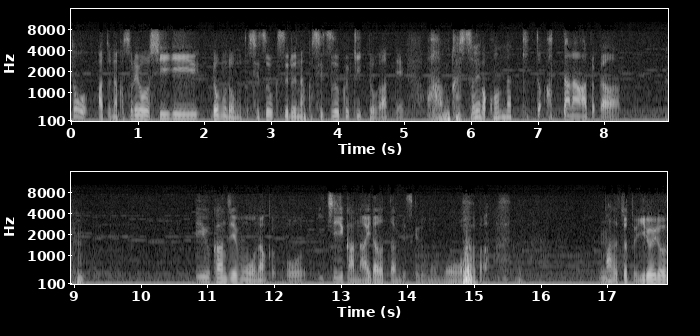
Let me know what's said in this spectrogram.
と、あとなんかそれを CD ロムロムと接続するなんか接続キットがあって、ああ、昔そういえばこんなキットあったなとか、っていう感じでもうなんかこう、1時間の間だったんですけども、もう まだちょっといろいろ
